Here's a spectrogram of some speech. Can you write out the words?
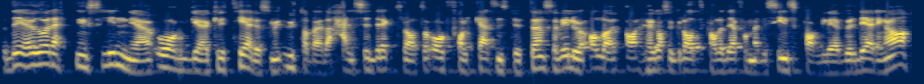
Det er jo da retningslinjer og kriterier som er utarbeidet av Helsedirektoratet og Folkehelseinstituttet. Så vil jo alle aller høyeste grad kalle det for medisinskfaglige vurderinger.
